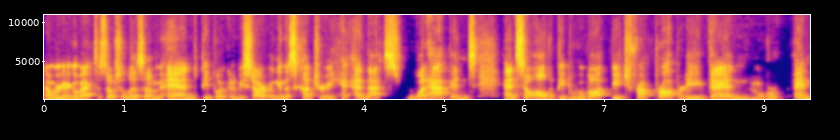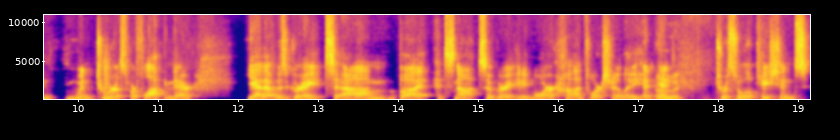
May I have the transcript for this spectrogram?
now we're going to go back to socialism and people are going to be starving in this country. And that's what happened. And so all the people who bought beachfront property then, were, and when tourists were flocking there, yeah, that was great. Um, but it's not so great anymore, unfortunately. And, totally. and touristal locations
